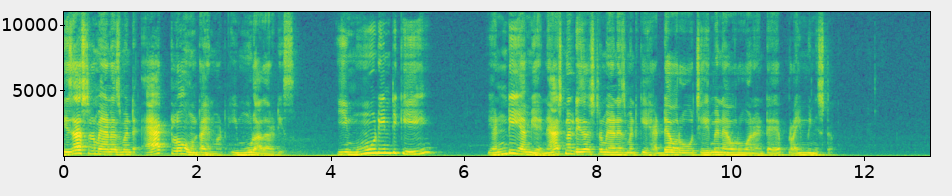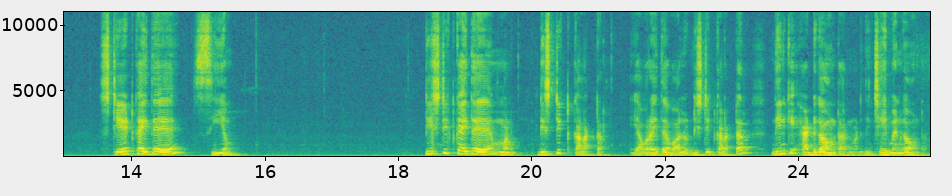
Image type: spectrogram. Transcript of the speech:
డిజాస్టర్ మేనేజ్మెంట్ యాక్ట్లో ఉంటాయన్నమాట ఈ మూడు అథారిటీస్ ఈ మూడింటికి ఎన్డీఎంఏ నేషనల్ డిజాస్టర్ మేనేజ్మెంట్కి హెడ్ ఎవరు చైర్మన్ ఎవరు అని అంటే ప్రైమ్ మినిస్టర్. స్టేట్కి అయితే సీఎం. డిస్టిక్ట్కి అయితే మన డిస్టిక్ట్ కలెక్టర్. ఎవరైతే వాళ్ళు డిస్ట్రిక్ట్ కలెక్టర్ దీనికి హెడ్గా ఉంటారనమాట దీని చైర్మన్గా ఉంటారు.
